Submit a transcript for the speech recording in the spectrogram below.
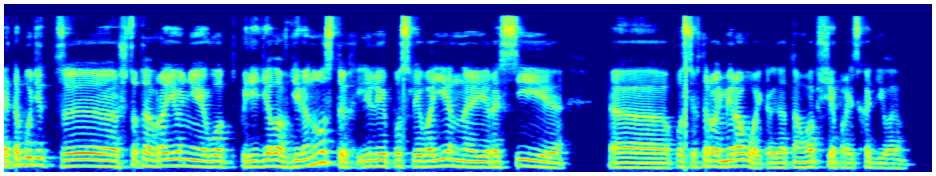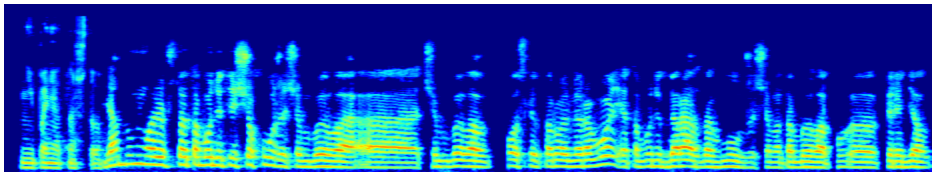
Это будет э, что-то в районе вот передела в 90-х или послевоенной России э, после Второй мировой, когда там вообще происходило непонятно что. Я думаю, что это будет еще хуже, чем было, э, чем было после Второй мировой. Это будет гораздо глубже, чем это было э, передел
